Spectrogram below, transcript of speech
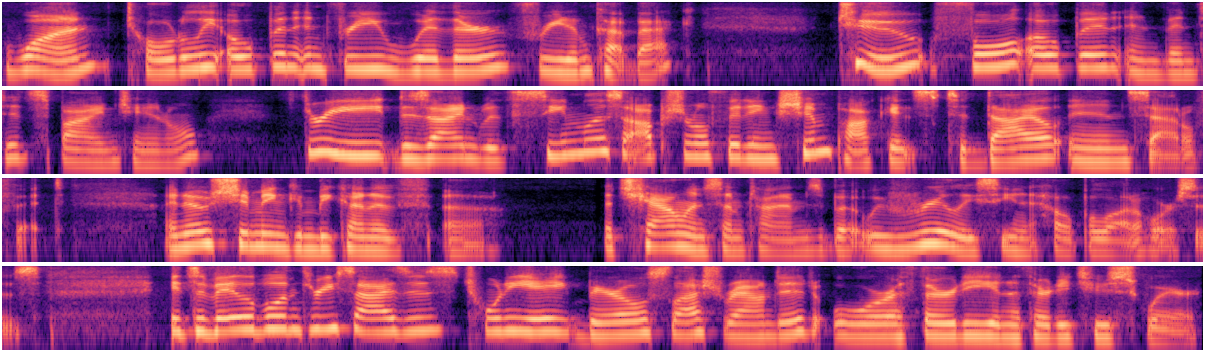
One, totally open and free wither freedom cutback. Two, full open and vented spine channel. Three, designed with seamless optional fitting shim pockets to dial in saddle fit. I know shimming can be kind of uh, a challenge sometimes, but we've really seen it help a lot of horses. It's available in three sizes 28 barrel slash rounded or a 30 and a 32 square.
